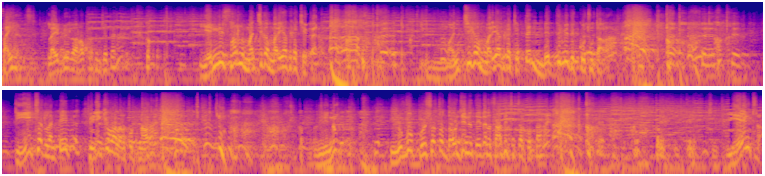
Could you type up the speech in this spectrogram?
సైలెన్స్ లైబ్రరీలో అరవకూడదని చెప్పాను? ఎన్నిసార్లు మంచిగా మర్యాదగా చెప్పాను. మంచిగా మర్యాదగా చెప్తే నెత్తి మీద కూర్చుంటారా టీచర్లంటే పిరికి వాళ్ళు అనుకుంటున్నారా నిన్ను నువ్వు పురుషులతో దౌర్జన్యం ఏదైనా సాధించాలనుకుంటున్నారా ఏంట్రా?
